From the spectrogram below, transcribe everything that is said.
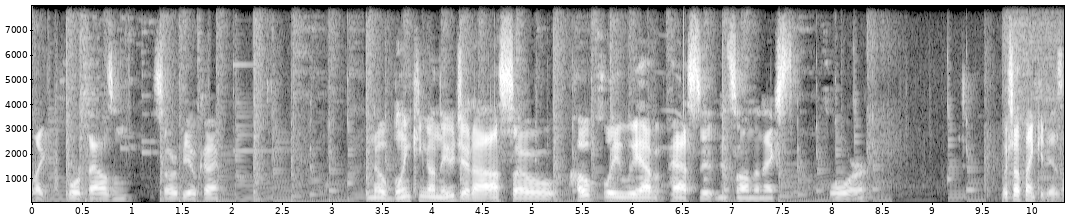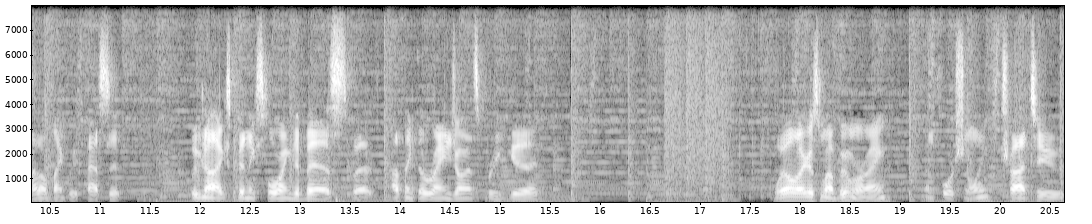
like 4,000, so it'll be okay. No blinking on the Udjat so hopefully we haven't passed it and it's on the next floor. Which I think it is, I don't think we've passed it. We've not been exploring the best, but I think the range on it's pretty good. Well, there goes my boomerang, unfortunately. Tried to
